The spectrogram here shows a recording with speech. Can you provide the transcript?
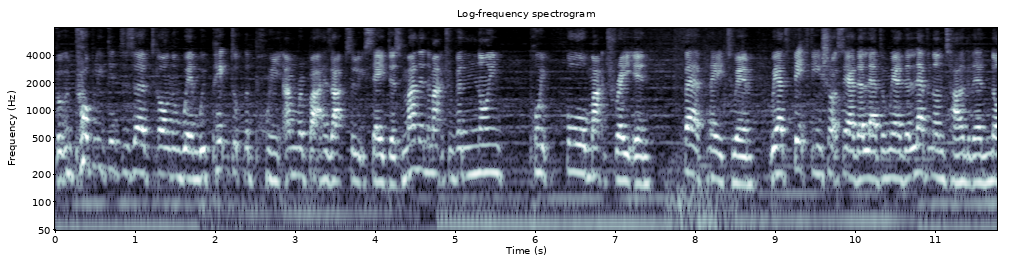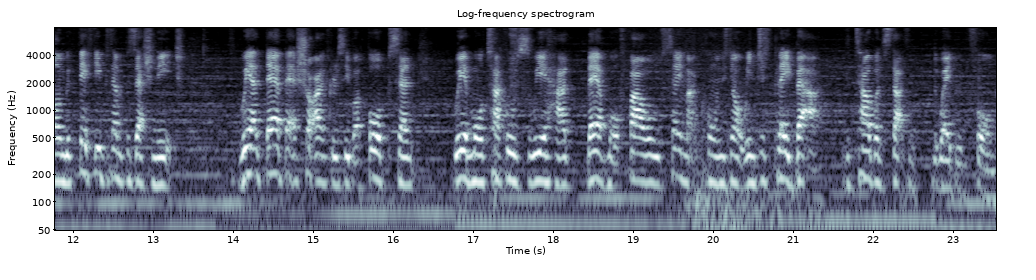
but we probably did deserve to go on and win. We picked up the point. Amrabat has absolutely saved us. Man in the match with a 9.4 match rating. Fair play to him. We had 15 shots, they had 11. We had 11 on target, they had 9 with 50% possession each. We had their better shot accuracy by 4%. We had more tackles, we had they had more fouls, same of corners, you know, we just played better. You can tell by the stats and the way we performed.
